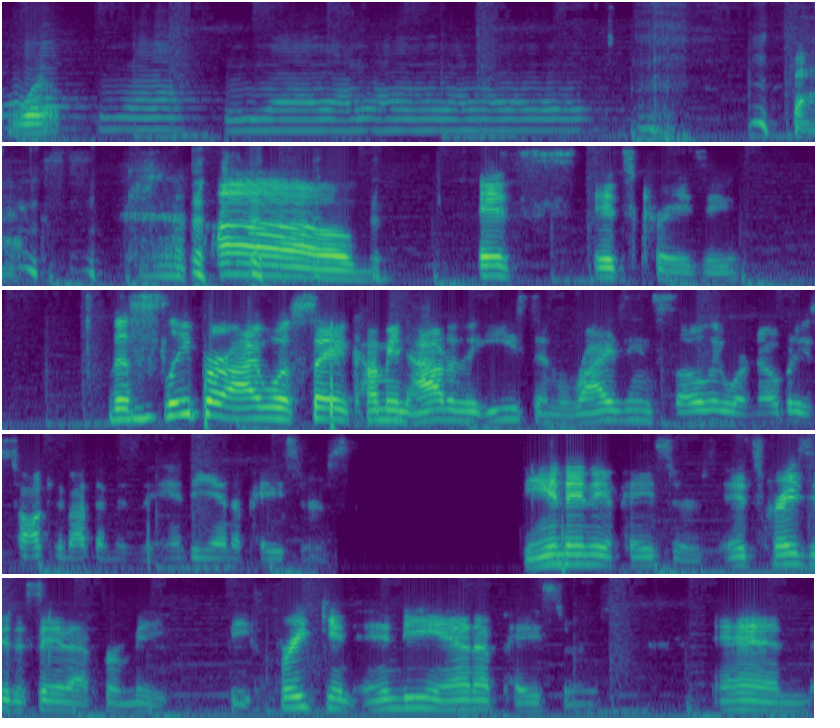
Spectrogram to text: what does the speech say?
What? Facts. um, it's it's crazy. The sleeper, I will say, coming out of the East and rising slowly, where nobody's talking about them, is the Indiana Pacers. The Indiana Pacers. It's crazy to say that for me. The freaking Indiana Pacers, and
